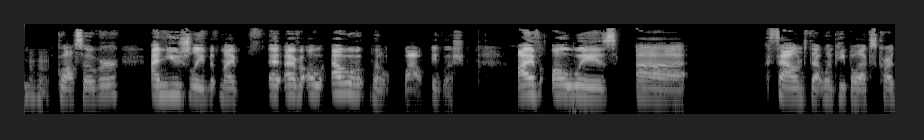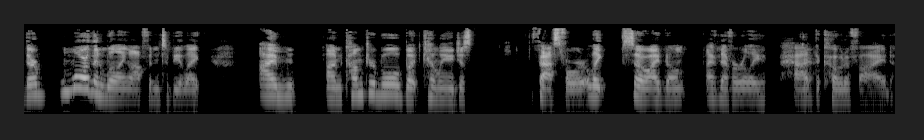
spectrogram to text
Mhm. gloss over? And usually, but my I- I've well, wow English. I've always uh found that when people X card, they're more than willing often to be like, I'm uncomfortable, but can we just fast forward? Like, so I don't, I've never really had Yeah. the codified.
